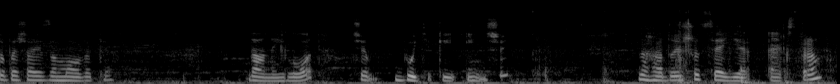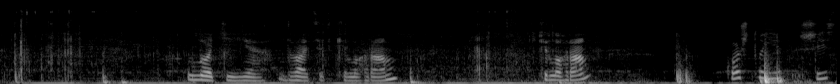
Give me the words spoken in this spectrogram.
Хто бажає замовити даний лот чи будь-який інший, нагадую, що це є екстра. В лоті є 20 кг. Кілограм коштує 6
